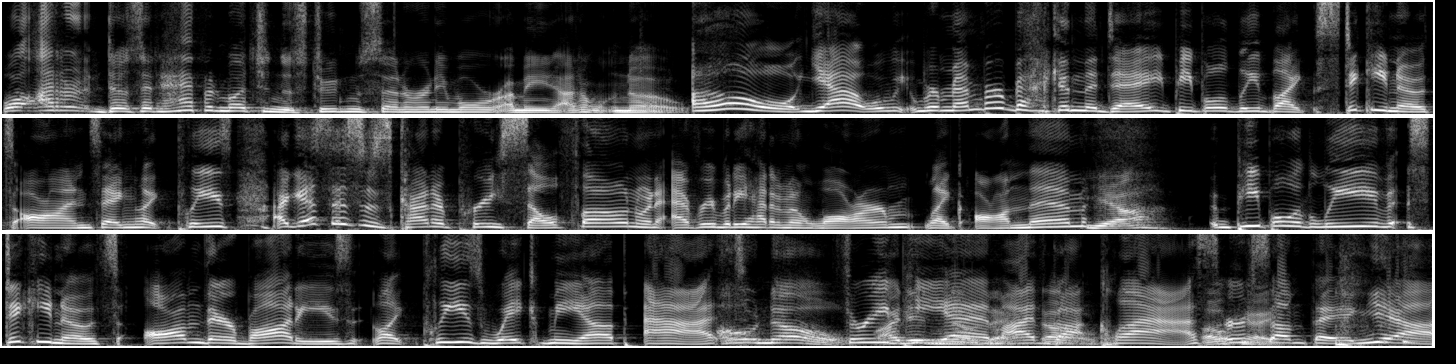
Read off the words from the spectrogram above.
Well, I don't. Does it happen much in the student center anymore? I mean, I don't know. Oh, yeah. Remember back in the day, people would leave like sticky notes on saying, like, please, I guess this is kind of pre cell phone when everybody had an alarm like on them. Yeah. People would leave sticky notes on their bodies, like, please wake me up at Oh, no. 3 I didn't know p.m. I've Oh. got class or something. Yeah.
